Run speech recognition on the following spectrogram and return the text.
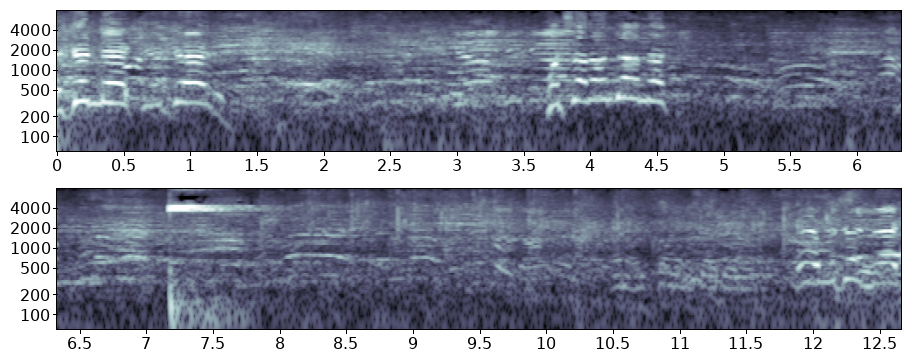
You're good, Nick. You're good. Punch that on down, Nick. Yeah, we're good, Nick.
